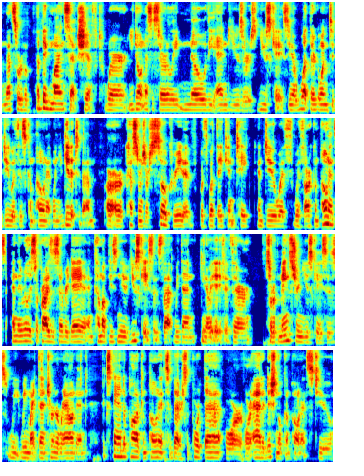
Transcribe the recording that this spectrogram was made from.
And that's sort of a, a, big mindset shift where you don't necessarily know the end user's use case, you know, what they're going to do with this component when you give it to them. Our, our customers are so creative with what they can take and do with, with our components. And they really surprise us every day and come up these new use cases that we then, you know, if, if they're sort of mainstream use cases, we, we might then turn around and expand upon a component to better support that or, or add additional components to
